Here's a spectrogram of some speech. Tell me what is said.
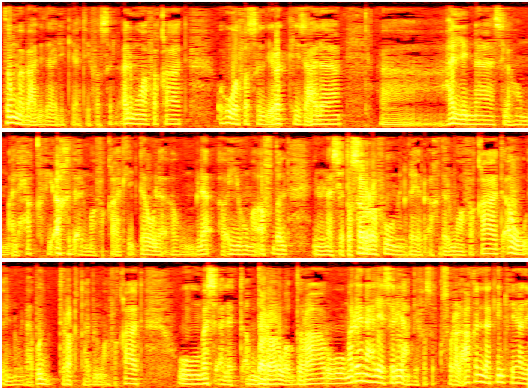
ثم بعد ذلك يأتي فصل الموافقات. وهو فصل يركز على آه، هل للناس لهم الحق في أخذ الموافقات للدولة أو لا؟ أيهما أفضل؟ أن الناس يتصرفوا من غير أخذ الموافقات أو أنه لابد ربطها بالموافقات. ومسألة الضرر والضرار ومرينا عليه سريعا في فصل قصور العقل لكن في هذا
